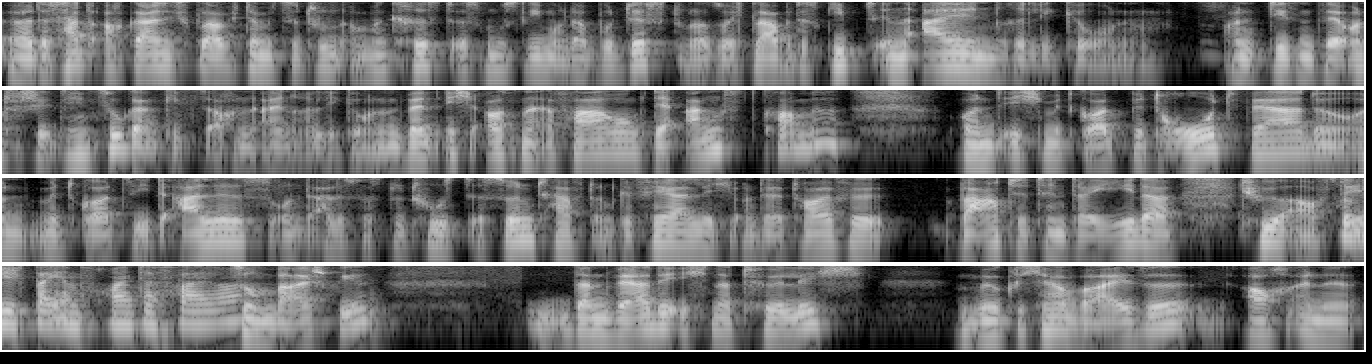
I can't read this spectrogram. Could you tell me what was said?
äh, das hat auch gar nichts, glaube ich, damit zu tun, ob man Christ ist, Muslim oder Buddhist oder so. Ich glaube, das gibt's in allen Religionen. Und diesen sehr unterschiedlichen Zugang gibt's auch in allen Religionen. Und wenn ich aus einer Erfahrung der Angst komme und ich mit Gott bedroht werde und mit Gott sieht alles und alles, was du tust, ist sündhaft und gefährlich und der Teufel wartet hinter jeder Tür auf so dich. So wie es bei Ihrem Freund der Fall war? Zum Beispiel dann werde ich natürlich möglicherweise auch eine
